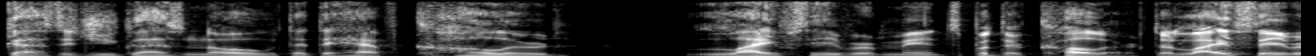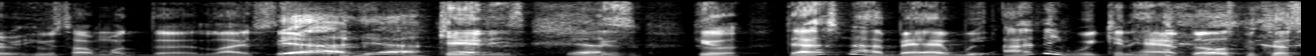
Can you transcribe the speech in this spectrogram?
guys, did you guys know that they have colored lifesaver mints, but they're colored. The lifesaver. He was talking about the lifesaver Yeah, yeah. candies. Yeah. He goes, that's not bad. We, I think we can have those because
